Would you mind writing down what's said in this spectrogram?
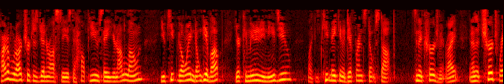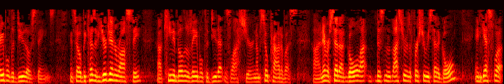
part of what our church's generosity is to help you say you're not alone. You keep going. Don't give up. Your community needs you. Like, keep making a difference. Don't stop. It's an encouragement, right? And as a church, we're able to do those things. And so, because of your generosity, uh, Kingdom Builders was able to do that this last year, and I'm so proud of us. Uh, I never set a goal. This is, last year was the first year we set a goal, and guess what?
